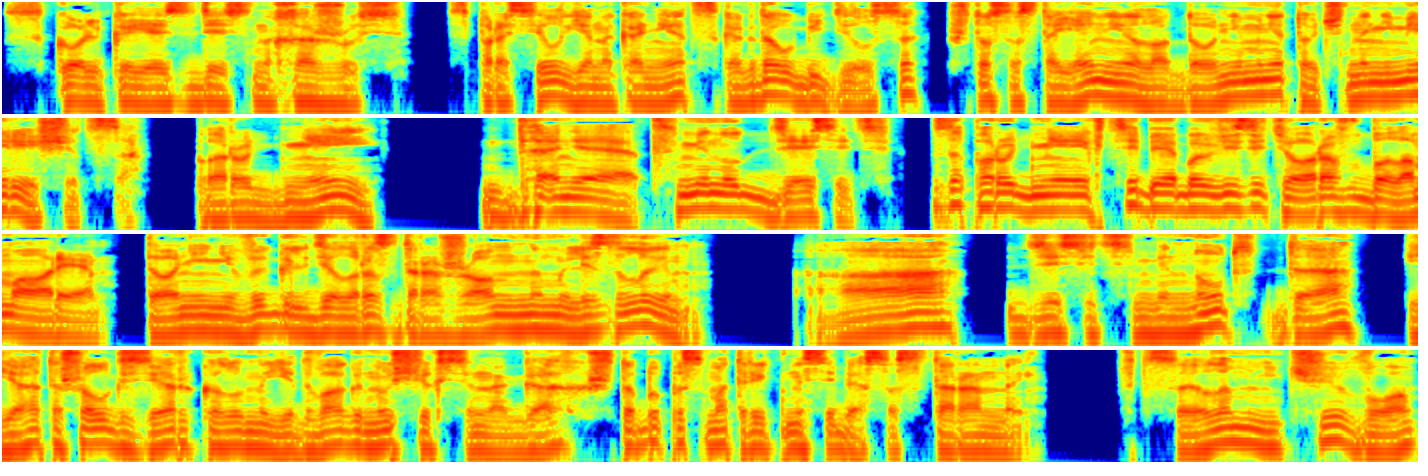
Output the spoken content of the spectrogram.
«Сколько я здесь нахожусь?» — спросил я наконец, когда убедился, что состояние ладони мне точно не мерещится. «Пару дней?» «Да нет, минут десять. За пару дней к тебе бы визитеров было море». Тони не выглядел раздраженным или злым. «А, десять минут, да?» Я отошел к зеркалу на едва гнущихся ногах, чтобы посмотреть на себя со стороны. В целом ничего,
